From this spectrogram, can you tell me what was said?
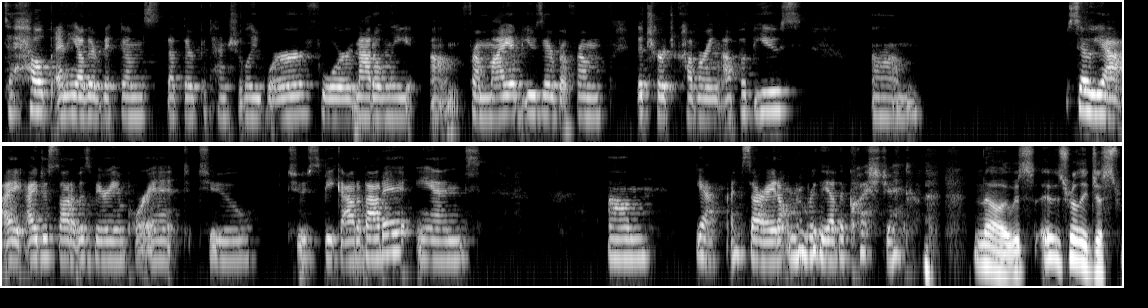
to help any other victims that there potentially were for not only um, from my abuser, but from the church covering up abuse. Um, so yeah, I, I just thought it was very important to to speak out about it and um, yeah, I'm sorry, I don't remember the other question. no, it was it was really just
